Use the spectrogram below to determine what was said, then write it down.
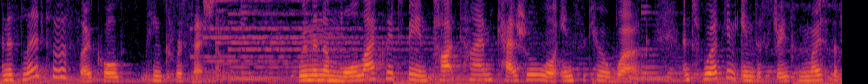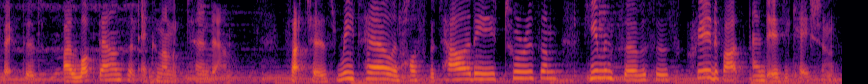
and has led to the so called pink recession. Women are more likely to be in part time, casual, or insecure work and to work in industries most affected by lockdowns and economic turndown, such as retail and hospitality, tourism, human services, creative arts, and education.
